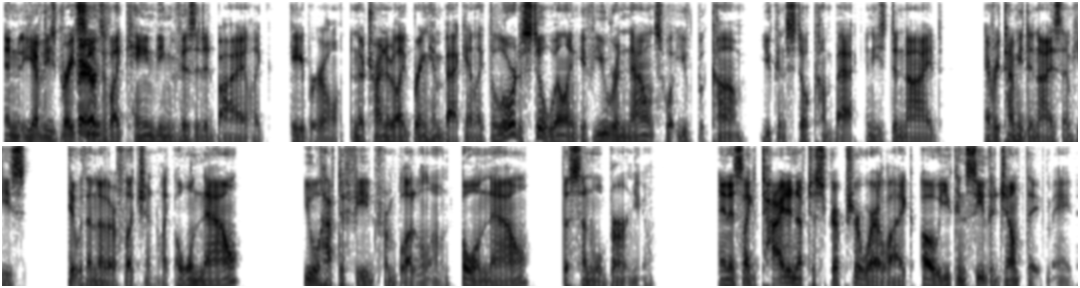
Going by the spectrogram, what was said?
And you have these great Fair. scenes of like Cain being visited by like Gabriel, and they're trying to like bring him back in. Like the Lord is still willing. If you renounce what you've become, you can still come back. And he's denied every time he denies them, he's hit with another affliction. Like, oh well, now you will have to feed from blood alone. Oh well, now the sun will burn you. And it's like tied enough to scripture where like, oh, you can see the jump they've made.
